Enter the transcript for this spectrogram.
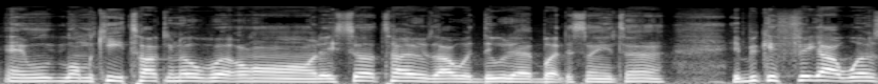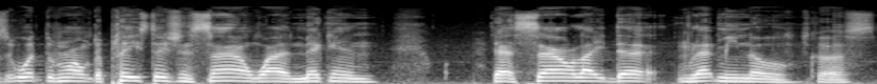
and we to keep talking over on they subtitles, I would do that. But at the same time, if you can figure out what's what the wrong with the PlayStation sound, why making that sound like that, let me know, cause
